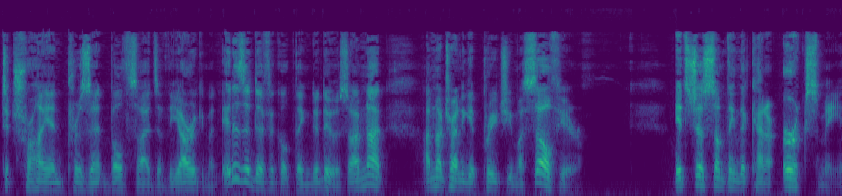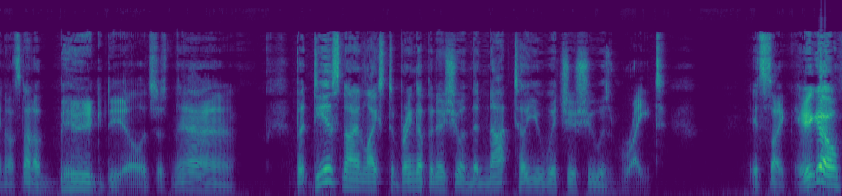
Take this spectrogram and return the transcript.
to try and present both sides of the argument. It is a difficult thing to do. So I'm not, I'm not trying to get preachy myself here. It's just something that kind of irks me. You know, it's not a big deal. It's just, nah. But DS9 likes to bring up an issue and then not tell you which issue is right. It's like, here you go.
